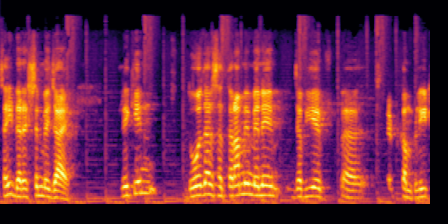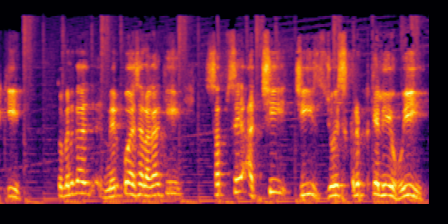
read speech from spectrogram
सही डायरेक्शन में जाए। लेकिन 2017 में मैंने जब ये स्क्रिप्ट कंप्लीट की तो मैंने कहा, मेरे को ऐसा लगा कि सबसे अच्छी चीज़ जो स्क्रिप्ट के लिए हुई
